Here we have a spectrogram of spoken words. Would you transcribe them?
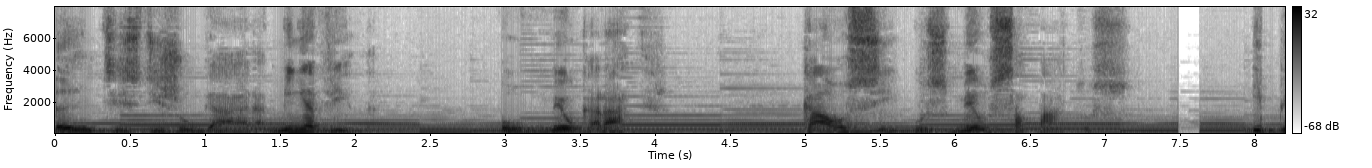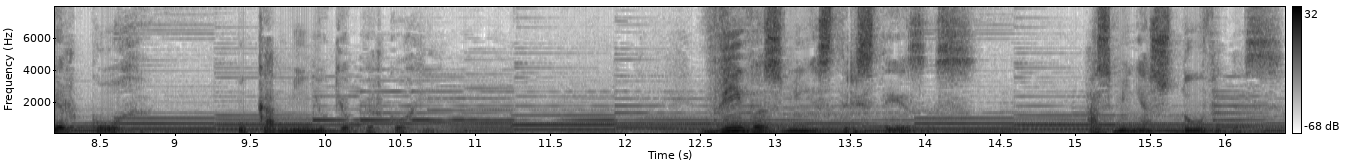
antes de julgar a minha vida ou o meu caráter, calce os meus sapatos e percorra o caminho que eu percorri. Viva as minhas tristezas, as minhas dúvidas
